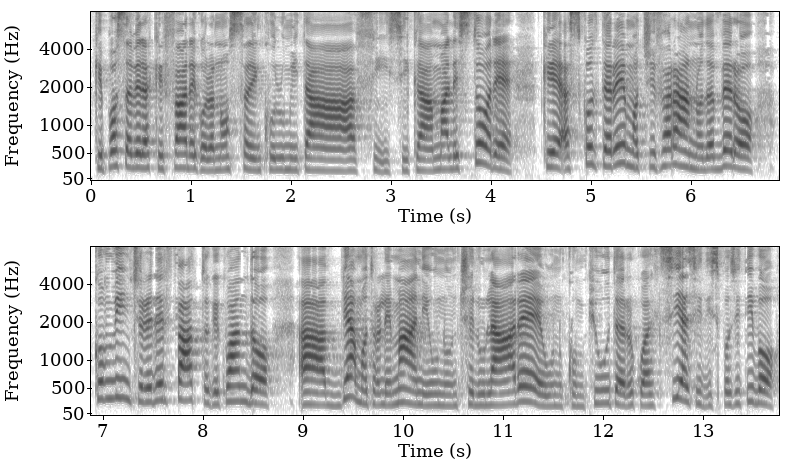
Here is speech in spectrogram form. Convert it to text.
che possa avere a che fare con la nostra incolumità fisica, ma le storie che ascolteremo ci faranno davvero convincere del fatto che quando abbiamo tra le mani un, cellulare, un computer, qualsiasi dispositivo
